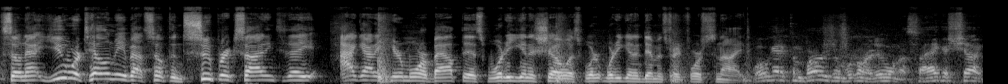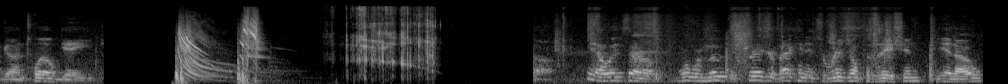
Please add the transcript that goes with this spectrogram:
So now you were telling me about something super exciting today. I got to hear more about this. What are you going to show us? What, what are you going to demonstrate for us tonight? Well, we got a conversion we're going to do on a Saiga shotgun 12 gauge. Uh, you know, it's uh, where we move the trigger back in its original position, you know.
